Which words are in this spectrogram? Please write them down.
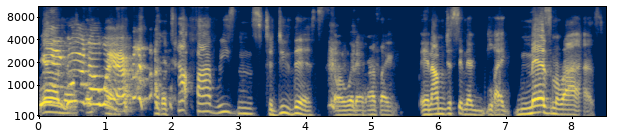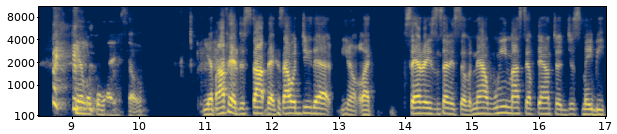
We ain't going nowhere. the top five reasons to do this or whatever. I was like, and I'm just sitting there like mesmerized. Can't look away. So, yep, I've had to stop that because I would do that, you know, like Saturdays and Sundays. So now wean myself down to just maybe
